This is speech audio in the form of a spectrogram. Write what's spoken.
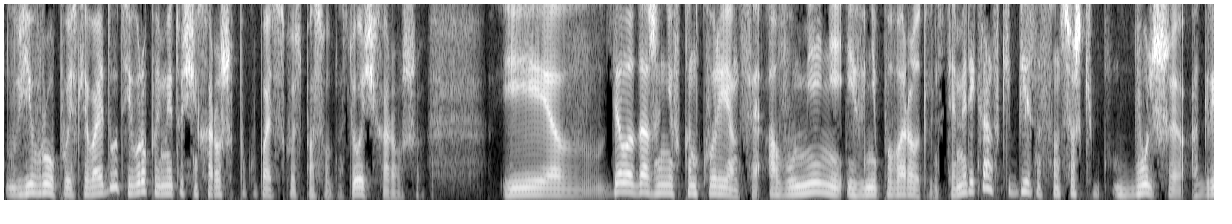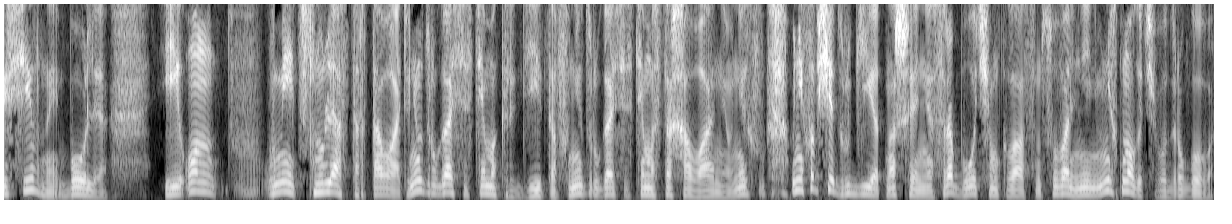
в Европу, если войдут, Европа имеет очень хорошую покупательскую способность, очень хорошую. И дело даже не в конкуренции, а в умении и в неповоротливости. Американский бизнес, он все-таки больше агрессивный, более. И он умеет с нуля стартовать. У него другая система кредитов, у них другая система страхования, у них, у них вообще другие отношения с рабочим классом, с увольнением, у них много чего другого.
